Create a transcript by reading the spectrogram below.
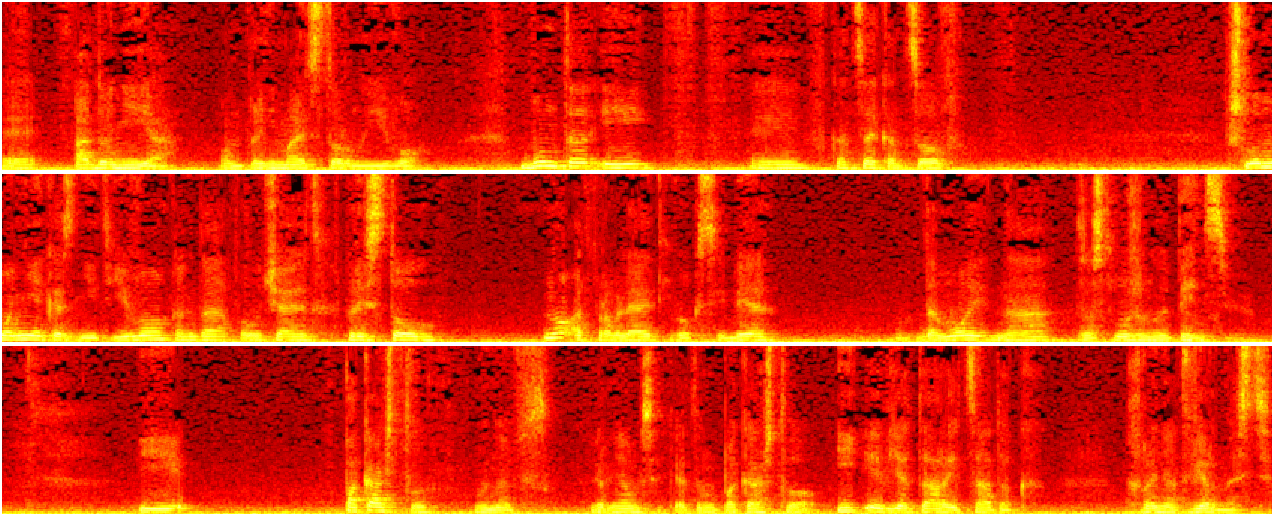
э, Адония. Он принимает сторону его бунта и, и в конце концов Шломо не казнит его, когда получает престол, но отправляет его к себе домой на заслуженную пенсию. И пока что, вновь вернемся к этому, пока что и Эвьятар, и Цадок хранят верность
